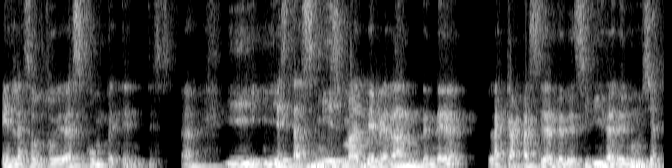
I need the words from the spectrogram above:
en las autoridades competentes. Y, y, estas mismas deberán tener la capacidad de recibir la denuncia,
